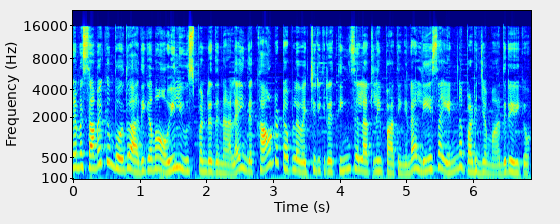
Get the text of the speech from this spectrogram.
நம்ம சமைக்கும் போது அதிகமாக ஆயில் யூஸ் பண்ணுறதுனால இந்த கவுண்டர் டாப்பில் வச்சிருக்கிற திங்ஸ் எல்லாத்துலேயும் பார்த்தீங்கன்னா லேசாக எண்ணெய் படிஞ்ச மாதிரி இருக்கும்.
